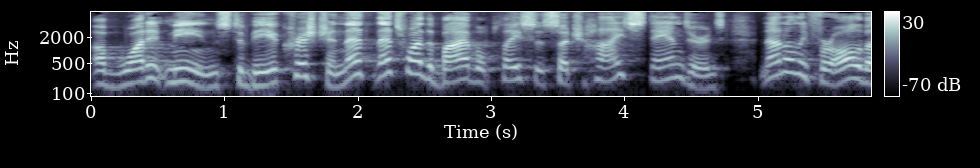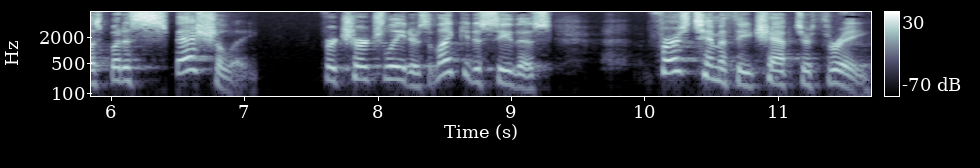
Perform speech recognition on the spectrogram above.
of what it means to be a Christian. That, that's why the Bible places such high standards, not only for all of us, but especially for church leaders. I'd like you to see this. 1 Timothy chapter 3.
